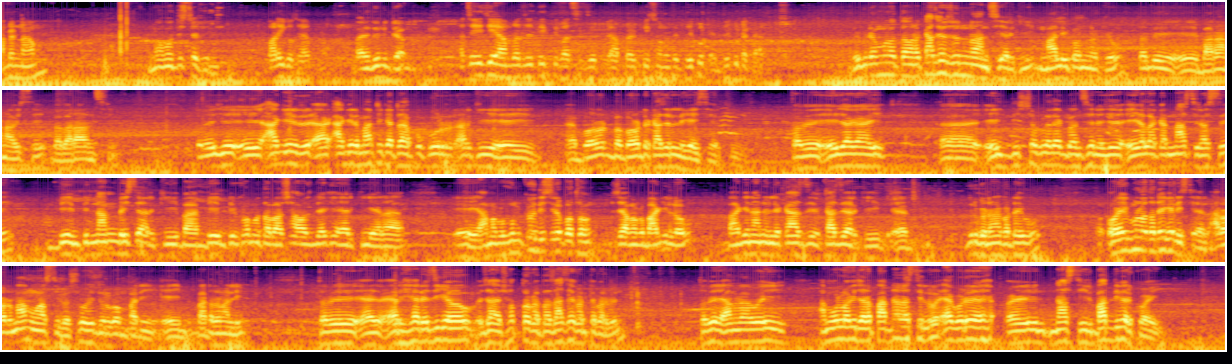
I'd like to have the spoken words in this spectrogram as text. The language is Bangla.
আপনার নাম? মোহাম্মদ ইস্তাফিল বাড়ি কোথায় আপনার? বাড়ি দুনিগ্রাম। আচ্ছা এই যে আমরা যে দেখতে পাচ্ছি যে আপনার পিছনে যে ভেকুটা ভেকুটা কার? এগুলো মূলত আমরা কাজের জন্য আনছি আর কি মালিক অন্য কেউ তবে এ, ভাড়া আনা হয়েছে বা ভাড়া আনছি। তবে এই যে এই আগের আগের মাটি কাটা পুকুর আর কি এই বরড বা বরটের কাজের লেগেছে আর কি। তবে এই জায়গায় এই দৃশ্যগুলো দেখবেন এই যে এই এলাকার নাসির আছে বিএনপির নাম বেছে আর কি বা বিএনপির ক্ষমতা বা সাহস দেখে আর কি এরা আমাকে হুমকিও দিছিল প্রথম যে আমাকে বাগি লও বাগি না নিলে কাজে কাজে আর কি দুর্ঘটনা ঘটাইব। ওরাই মূলত ডেকে নিচ্ছে আর। ওর মামু আসছিল, শহীদুল কোম্পানি, এই বাটার মালিক। তবে এর- হেরে জিগেও যা সত্য কথা যাচাই করতে পারবেন। তবে আমরা ওই আমার লগে যারা পার্টনার আসছিল, এগরে ওই নাস্তির বাদ দিবার কয়।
